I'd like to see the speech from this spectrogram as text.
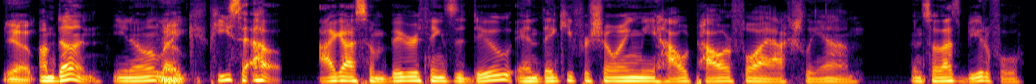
yeah, I'm done. You know, Yep. like peace out. I got some bigger things to do, and thank you for showing me how powerful I actually am. And so that's beautiful.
